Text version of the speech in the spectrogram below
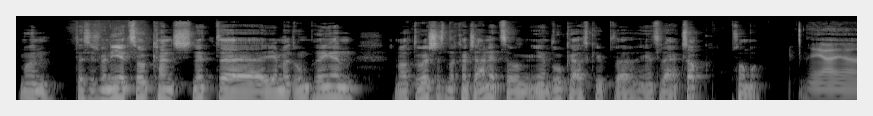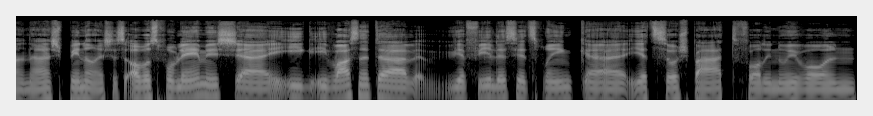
Man, das ist, wenn ich jetzt sage, kannst du nicht äh, jemand umbringen, dann tust du es, dann kannst du auch nicht sagen, ich habe Druck ausgeübt, weil ich es leider gesagt, wir. Ja, ja, nein, Spinner ist es. Aber das Problem ist, äh, ich, ich weiß nicht, äh, wie viel das jetzt bringt, äh, jetzt so spät vor den Neuwahlen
